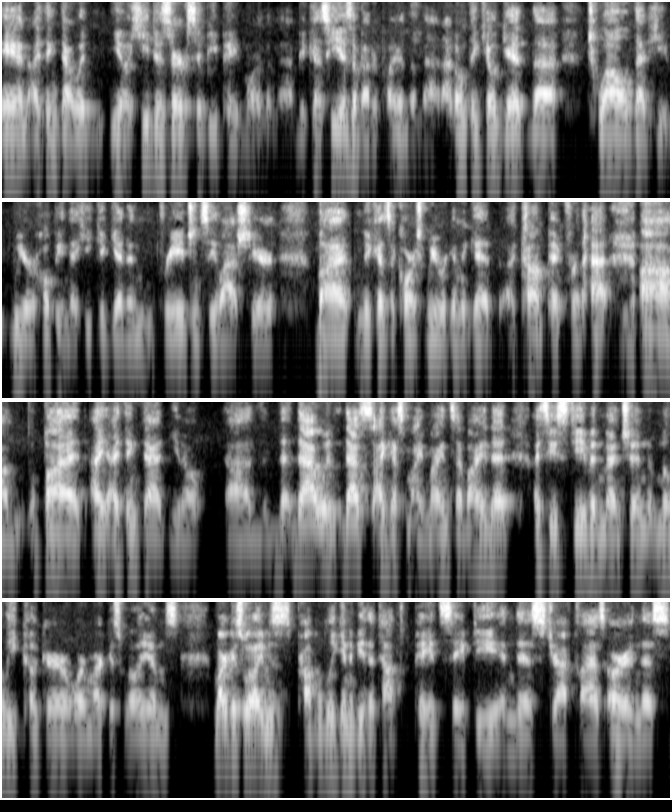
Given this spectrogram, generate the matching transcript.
and I think that would, you know, he deserves to be paid more than that because he is a better player than that. I don't think he'll get the 12 that he we were hoping that he could get in free agency last year, but because of course we were going to get a comp pick for that. Um, but I, I think that you know uh, th- that would that's I guess my mindset behind it. I see Steven mention Malik Hooker or Marcus Williams. Marcus Williams is probably going to be the top paid safety in this draft class or in this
